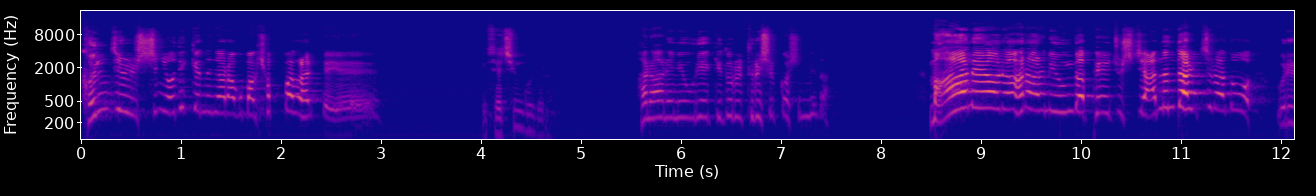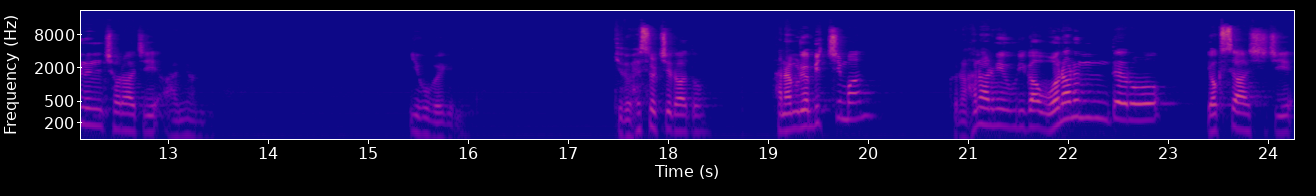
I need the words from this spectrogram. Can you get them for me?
건질 신이 어디 있겠느냐라고 막 협박을 할 때에 세 친구들은 하나님이 우리의 기도를 들으실 것입니다. 만에 하나 하나님이 응답해 주시지 않는다 할지라도 우리는 절하지 아니합니다. 이 고백입니다. 기도했을지라도 하나님 우리가 믿지만 그런 하나님이 우리가 원하는 대로 역사하시지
